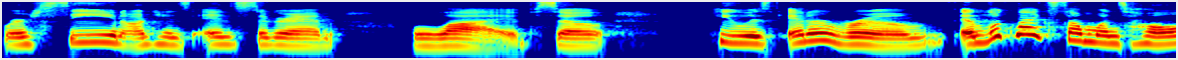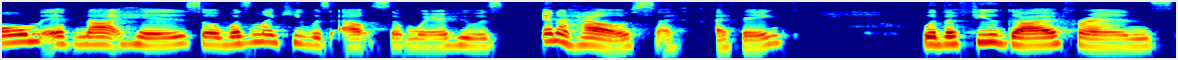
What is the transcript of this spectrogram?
were seen on his Instagram live. So he was in a room. It looked like someone's home, if not his. So it wasn't like he was out somewhere. He was in a house, I, I think, with a few guy friends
